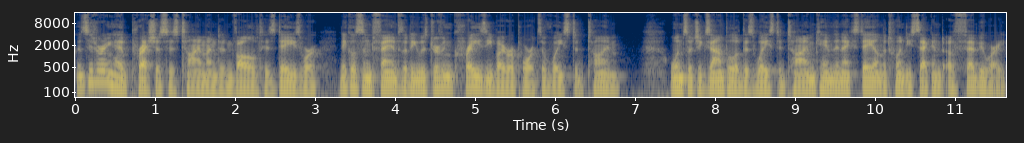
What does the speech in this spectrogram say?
Considering how precious his time and involved his days were, Nicolson found that he was driven crazy by reports of wasted time. One such example of this wasted time came the next day on the 22nd of February,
